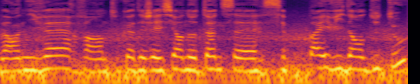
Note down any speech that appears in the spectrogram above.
Ben, en hiver, enfin en tout cas déjà ici en automne, c'est pas évident du tout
